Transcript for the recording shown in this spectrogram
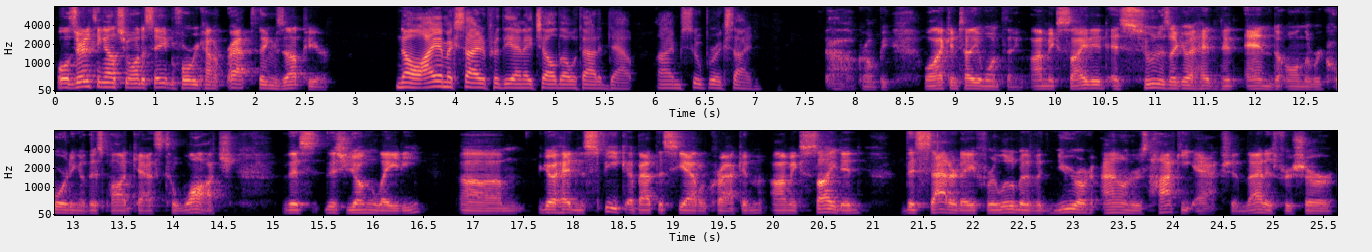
Well, is there anything else you want to say before we kind of wrap things up here? No, I am excited for the NHL though, without a doubt. I'm super excited. Oh, grumpy. Well, I can tell you one thing. I'm excited as soon as I go ahead and hit end on the recording of this podcast to watch this this young lady um, go ahead and speak about the Seattle Kraken. I'm excited this Saturday for a little bit of a New York Islanders hockey action. That is for sure.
